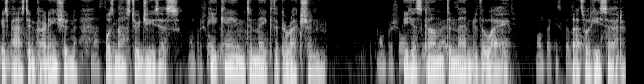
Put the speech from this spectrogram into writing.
his past incarnation, was Master Jesus. He came to make the correction. He has come to mend the way. That's what he said.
